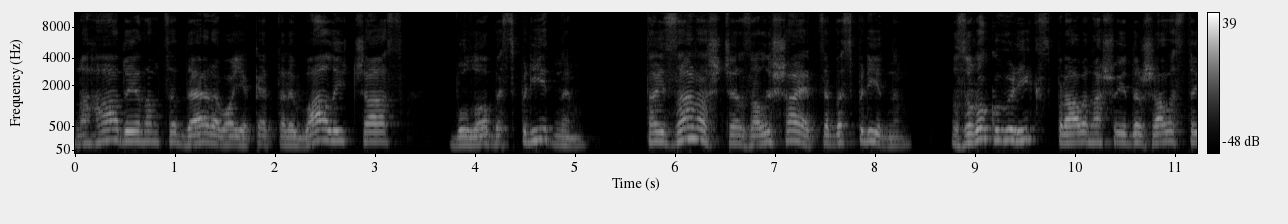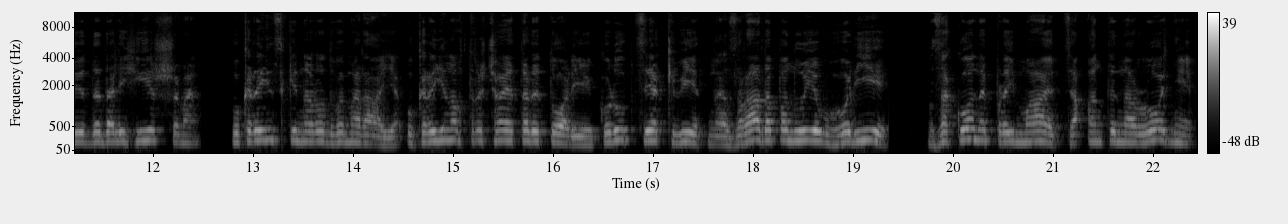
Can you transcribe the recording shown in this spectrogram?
нагадує нам це дерево, яке тривалий час було безплідним? Та й зараз ще залишається безплідним. З року в рік справи нашої держави стають дедалі гіршими. Український народ вимирає, Україна втрачає території, корупція квітне, зрада панує вгорі, закони приймаються антинародні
